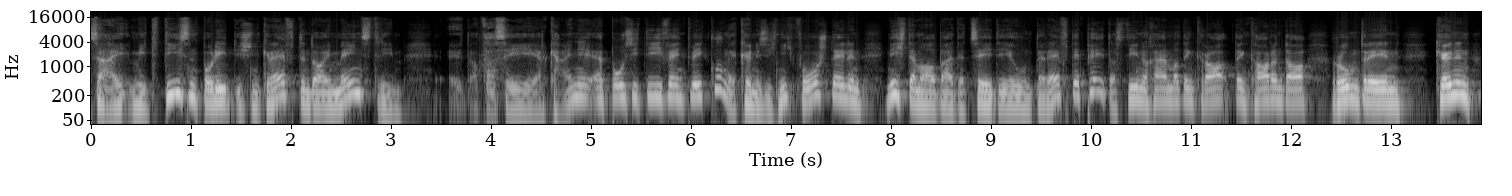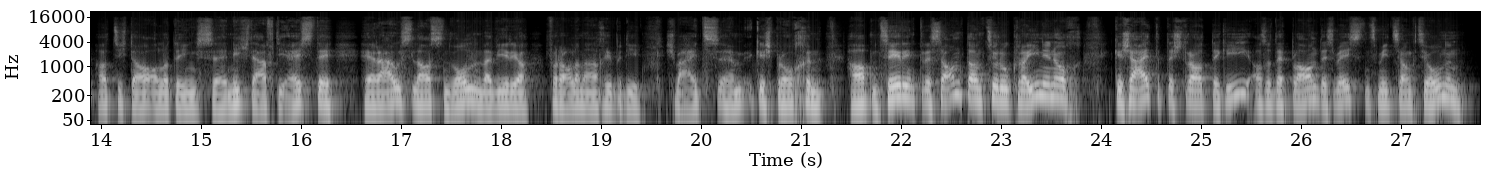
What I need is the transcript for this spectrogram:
sei mit diesen politischen Kräften da im Mainstream da sehe er keine äh, positive Entwicklung. Er könne sich nicht vorstellen, nicht einmal bei der CDU und der FDP, dass die noch einmal den, den Karren da rumdrehen können, hat sich da allerdings äh, nicht auf die Äste herauslassen wollen, weil wir ja vor allem auch über die Schweiz ähm, gesprochen haben. Sehr interessant dann zur Ukraine noch gescheiterte Strategie, also der Plan des Westens mit Sanktionen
